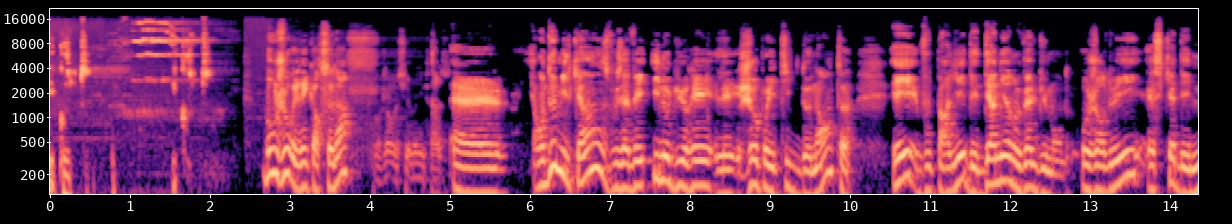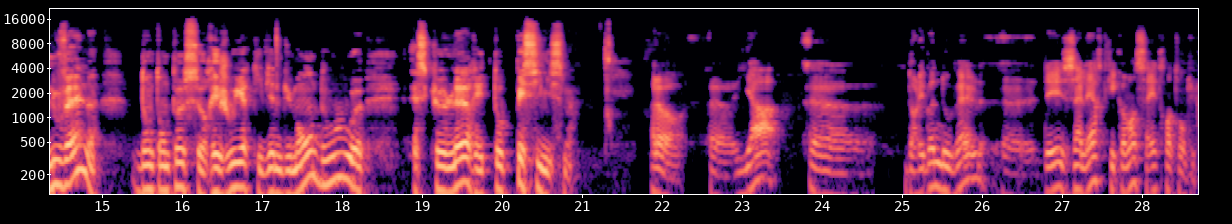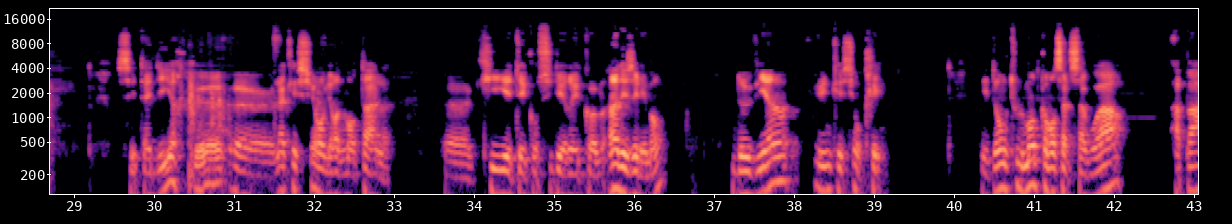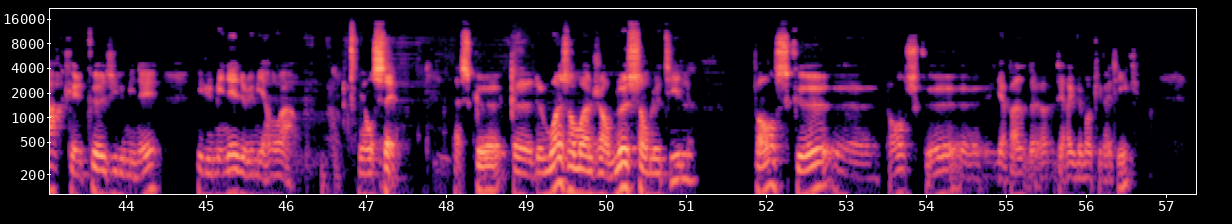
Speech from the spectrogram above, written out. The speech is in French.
Écoute. Écoute. Bonjour Eric Orsena. Bonjour Monsieur Boniface. Euh, en 2015, vous avez inauguré les géopolitiques de Nantes et vous parliez des dernières nouvelles du monde. Aujourd'hui, est-ce qu'il y a des nouvelles dont on peut se réjouir qui viennent du monde ou euh, est-ce que l'heure est au pessimisme? Alors, euh, il y a euh, dans les bonnes nouvelles des alertes qui commencent à être entendues. C'est-à-dire que la question environnementale euh, qui était considéré comme un des éléments, devient une question clé. Et donc tout le monde commence à le savoir, à part quelques illuminés, illuminés de lumière noire. Et on sait, parce que euh, de moins en moins de gens, me semble-t-il, pensent que euh, pensent que il n'y a pas de dérèglement climatique.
